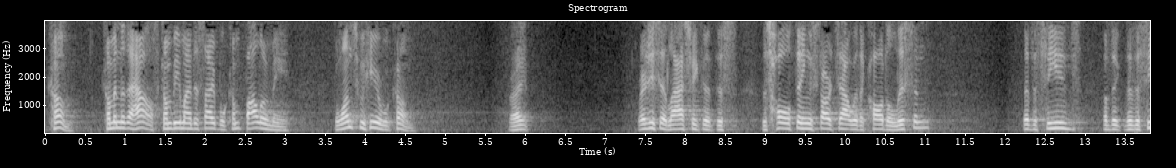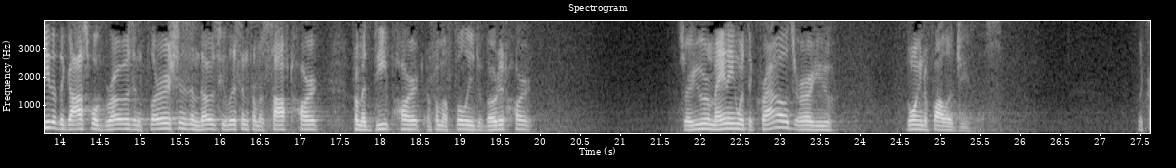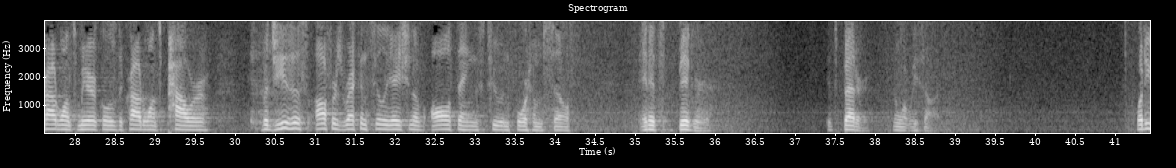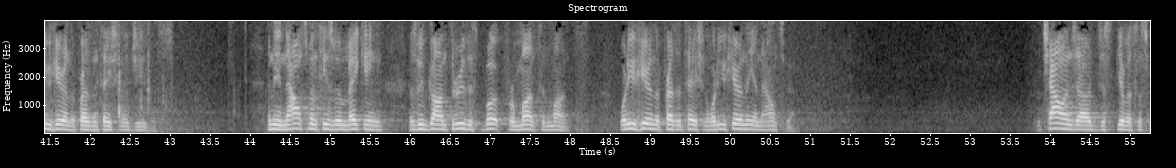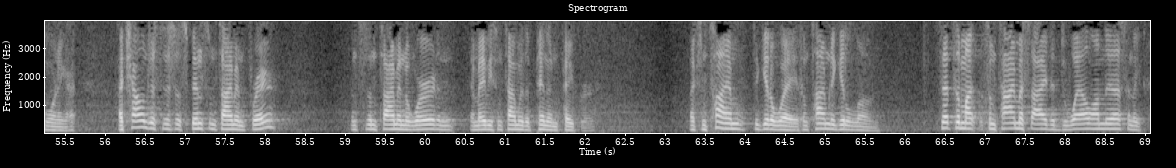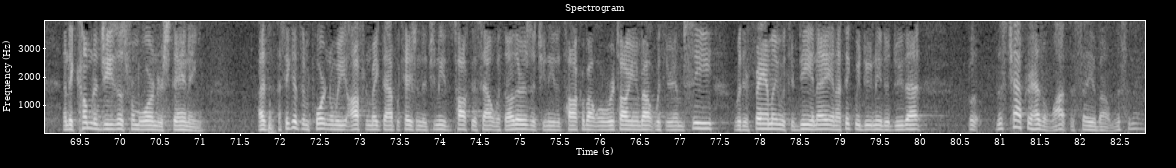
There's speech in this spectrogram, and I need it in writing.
Come. Come into the house. Come be my disciple. Come follow me. The ones who hear will come. Right? Reggie said last week that this this whole thing starts out with a call to listen, that the seeds of the, that the seed of the gospel grows and flourishes in those who listen from a soft heart, from a deep heart, and from a fully devoted heart. So are you remaining with the crowds or are you going to follow Jesus? The crowd wants miracles, the crowd wants power, but Jesus offers reconciliation of all things to and for himself. And it's bigger, it's better than what we thought. What do you hear in the presentation of Jesus? And the announcements he's been making as we've gone through this book for months and months. What do you hear in the presentation? What do you hear in the announcement? The challenge I would just give us this morning I, I challenge us just to spend some time in prayer and some time in the Word and, and maybe some time with a pen and paper. Like some time to get away, some time to get alone. Set some, some time aside to dwell on this and to, and to come to Jesus for more understanding. I, th- I think it's important we often make the application that you need to talk this out with others, that you need to talk about what we're talking about with your MC, with your family, with your DNA, and I think we do need to do that. But this chapter has a lot to say about listening.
